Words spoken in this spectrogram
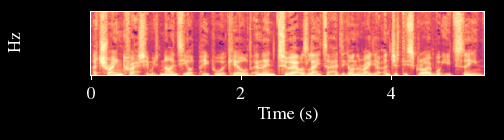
a train crash in which ninety odd people were killed, and then two hours later had to go on the radio and just describe what you'd seen,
